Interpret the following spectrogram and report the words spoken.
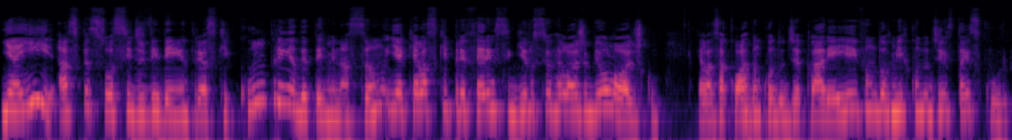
E aí as pessoas se dividem entre as que cumprem a determinação e aquelas que preferem seguir o seu relógio biológico. Elas acordam quando o dia clareia e vão dormir quando o dia está escuro.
